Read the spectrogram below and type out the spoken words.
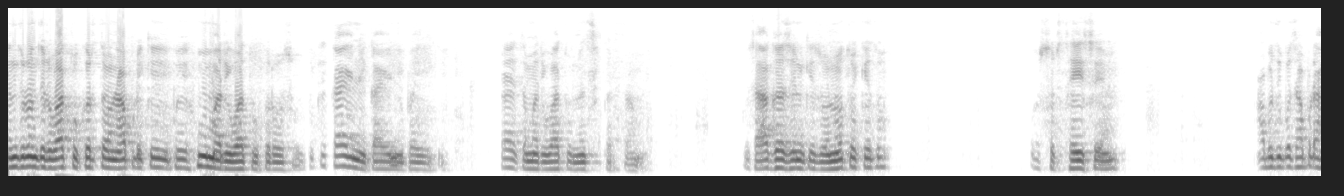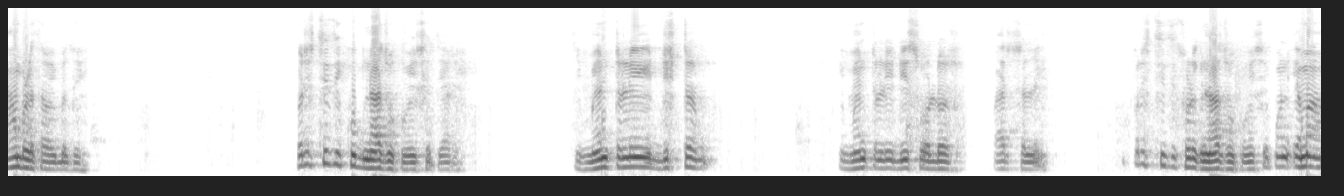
અંદર અંદર વાતો કરતા હોય આપણે કહીએ, ભાઈ, હું મારી વાતો કરો છો? તો કે કાંઈ નહીં કાંઈ નહીં ભાઈ. કાંઈ તમારી વાતો નથી કરતા અમે. પછી આગળ જઈને કે જો નહોતો કહેતો. અસર થઈ છે એમ. આ બધું પછી આપણે સાંભળતા હોય બધું પરિસ્થિતિ ખૂબ નાજુક હોય છે ત્યારે. જે mentally disturb mentally disorder partially પરિસ્થિતિ થોડીક નાજુક હોય છે, પણ એમાં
